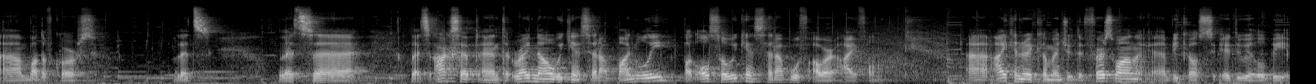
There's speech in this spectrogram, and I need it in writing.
Um, but of course, let's let's uh, let's accept. And right now we can set up manually, but also we can set up with our iPhone. Uh, I can recommend you the first one uh, because it will be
